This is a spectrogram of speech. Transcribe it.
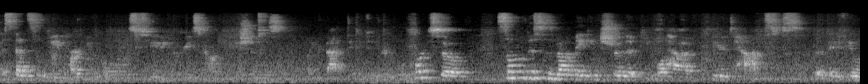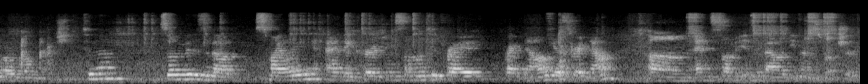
ostensibly part of the goal is to increase contributions like that day to Drupal core. So some of this is about making sure that people have clear tasks that they feel are well matched to them. Some of it is about smiling and encouraging someone to try it right now, yes, right now. Um, and some is about event structure.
